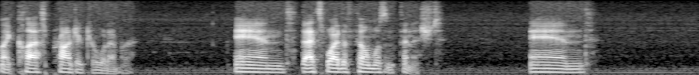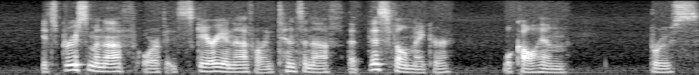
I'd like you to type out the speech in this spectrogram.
like class project or whatever. And that's why the film wasn't finished. And it's gruesome enough or if it's scary enough or intense enough that this filmmaker we'll call him Bruce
